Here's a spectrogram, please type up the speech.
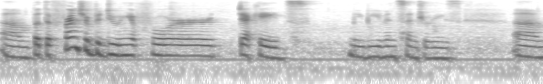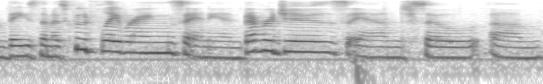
um, but the French have been doing it for decades, maybe even centuries. Um, they use them as food flavorings and in beverages, and so um,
